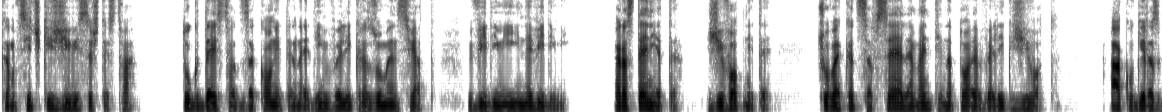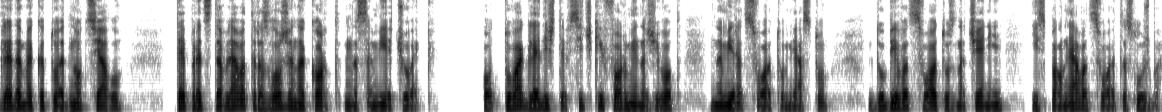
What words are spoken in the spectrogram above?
към всички живи същества. Тук действат законите на един велик разумен свят, видими и невидими. Растенията, животните, човекът са все елементи на този велик живот. Ако ги разгледаме като едно цяло, те представляват разложен акорд на самия човек. От това гледище всички форми на живот намират своето място, добиват своето значение, изпълняват своята служба.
